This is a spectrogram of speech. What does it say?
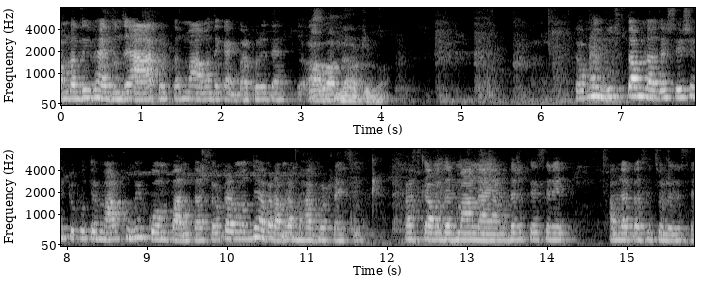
আমরা দুই ভাই বোন যে আ করতাম মা আমাদেরকে একবার করে দেয়। আবার নেওয়ার জন্য। তখন বুঝতাম না যে শেষের টুকুতে মার খুবই কম পান্তা আছে ওটার মধ্যে আবার আমরা ভাগ বসাইছি। আজকে আমাদের মা নাই আমাদেরকে ছেড়ে আল্লাহর কাছে চলে গেছে।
